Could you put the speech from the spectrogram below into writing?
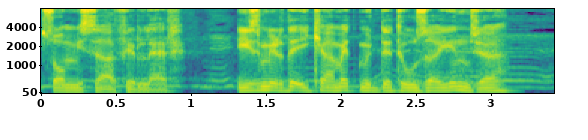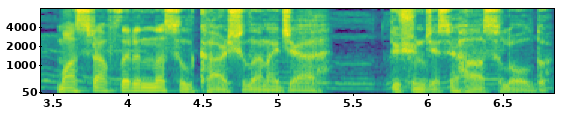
Son misafirler. İzmir'de ikamet müddeti uzayınca masrafların nasıl karşılanacağı düşüncesi hasıl oldu.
